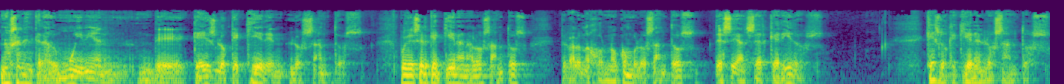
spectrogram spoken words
no se han enterado muy bien de qué es lo que quieren los santos. Puede ser que quieran a los santos, pero a lo mejor no como los santos desean ser queridos. ¿Qué es lo que quieren los santos?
